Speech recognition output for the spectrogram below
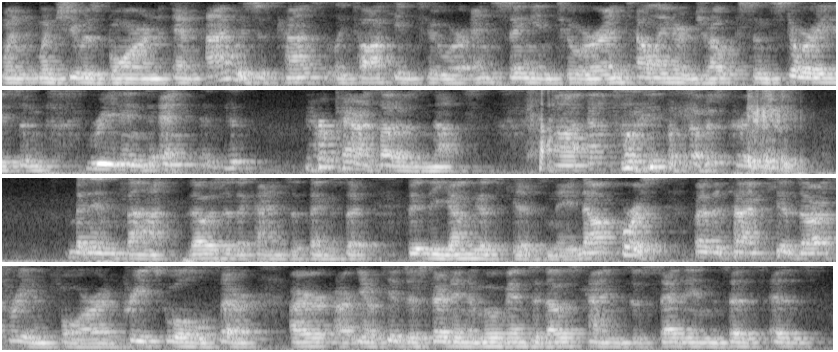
when when she was born, and I was just constantly talking to her and singing to her and telling her jokes and stories and reading. And her parents thought it was nuts. Uh, absolutely thought that was crazy. But in fact, those are the kinds of things that, that the youngest kids need. Now, of course, by the time kids are three and four, and preschools are, are, are you know, kids are starting to move into those kinds of settings as, as,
